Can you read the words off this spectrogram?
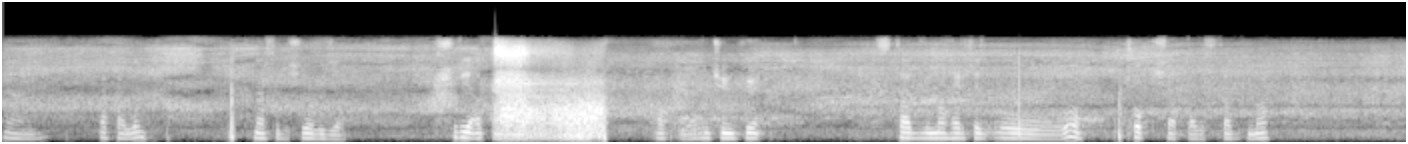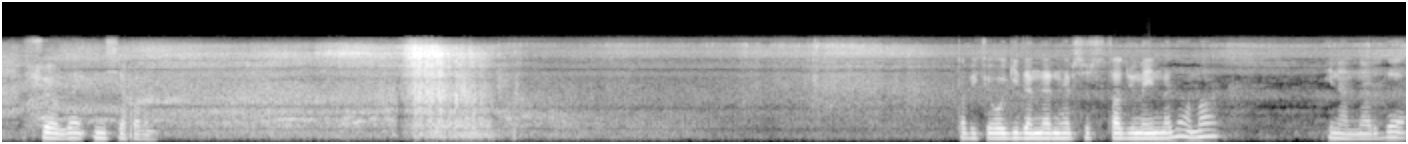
Yani bakalım nasıl bir şey olacak. Şuraya atlayalım. Atlayalım çünkü stadyuma herkes ooo çok kişi atladı stadyuma. Şöyle iniş yapalım. Tabii ki o gidenlerin hepsi stadyuma inmedi ama inenler de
